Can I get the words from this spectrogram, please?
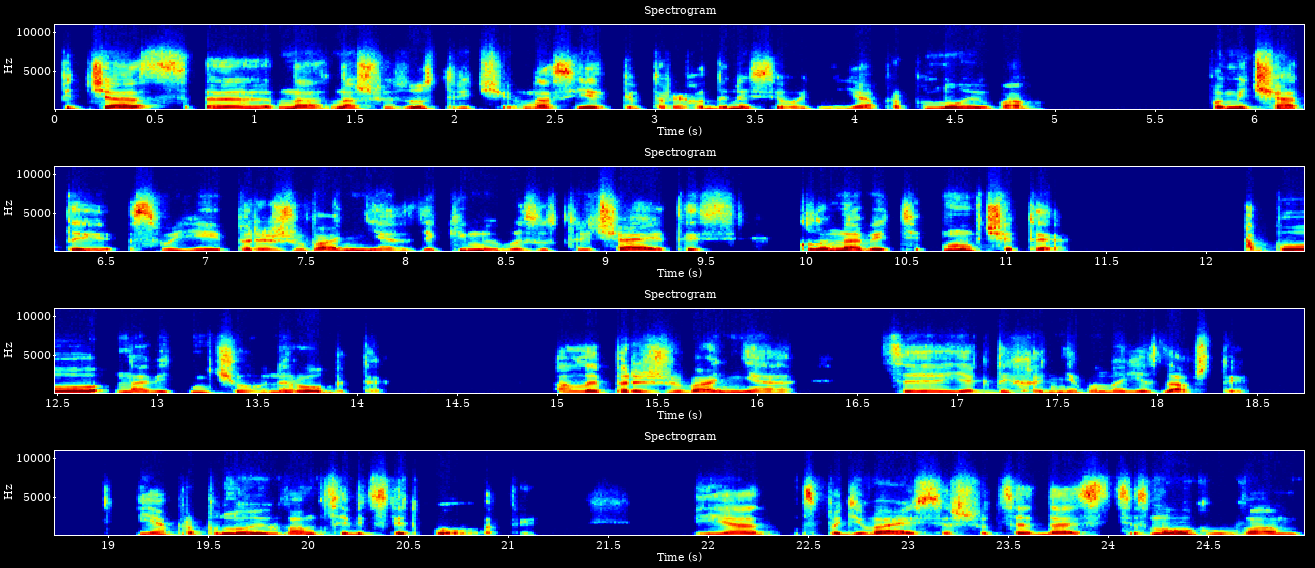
під час е, на, нашої зустрічі, у нас є півтори години сьогодні, я пропоную вам помічати свої переживання, з якими ви зустрічаєтесь, коли навіть мовчите, або навіть нічого не робите. Але переживання це як дихання, воно є завжди. І я пропоную вам це відслідковувати. Я сподіваюся, що це дасть змогу вам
